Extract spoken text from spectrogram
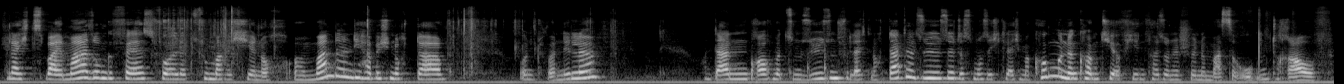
Vielleicht zweimal so ein Gefäß voll. Dazu mache ich hier noch äh, Mandeln, die habe ich noch da. Und Vanille. Und dann brauchen wir zum Süßen vielleicht noch Dattelsüße. Das muss ich gleich mal gucken. Und dann kommt hier auf jeden Fall so eine schöne Masse oben drauf.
